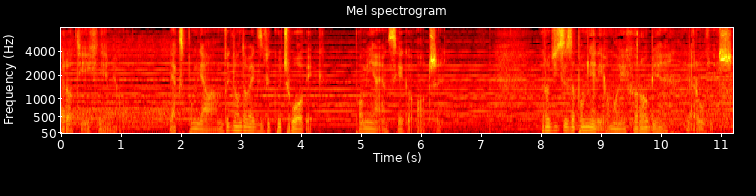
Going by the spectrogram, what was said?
Roti ich nie miał. Jak wspomniałam, wyglądał jak zwykły człowiek, pomijając jego oczy. Rodzice zapomnieli o mojej chorobie, ja również.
